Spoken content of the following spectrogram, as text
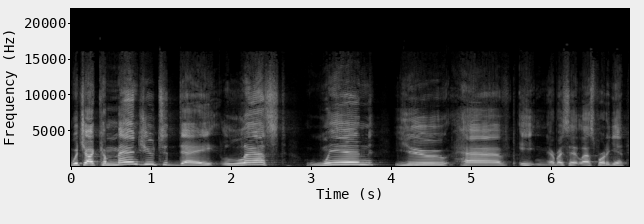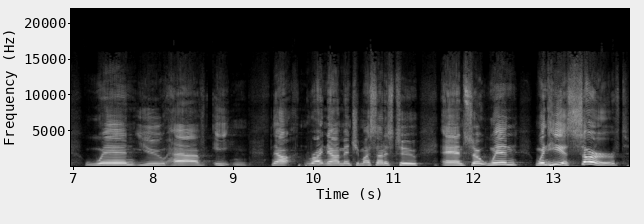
which I command you today, lest when you have eaten. Everybody say that last part again. When you have eaten. Now, right now I mentioned my son is two, and so when when he is served,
